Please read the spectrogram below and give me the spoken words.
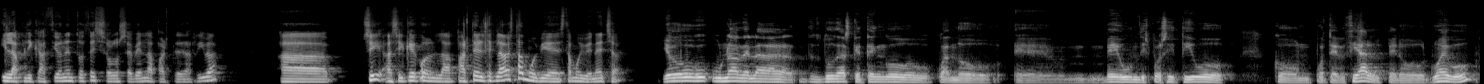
y la aplicación entonces solo se ve en la parte de arriba. Ah, sí, así que con la parte del teclado está muy bien, está muy bien hecha. Yo una de las dudas que tengo cuando eh, veo un dispositivo con potencial pero nuevo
